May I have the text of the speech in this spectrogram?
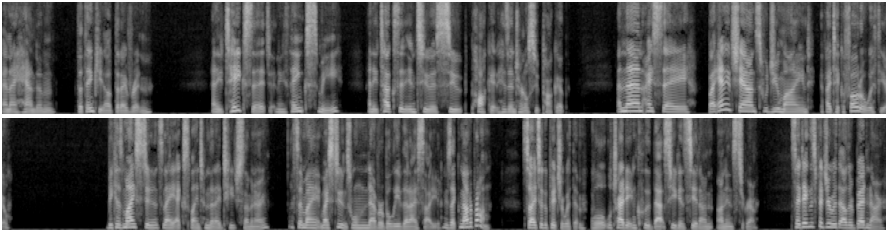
And I hand him the thank you note that I've written. And he takes it and he thanks me and he tucks it into his suit pocket, his internal suit pocket. And then I say, by any chance, would you mind if I take a photo with you? Because my students, and I explained to him that I teach seminary, I said, my, my students will never believe that I saw you. He's like, not a problem. So I took a picture with him. We'll, we'll try to include that so you can see it on, on Instagram. So I take this picture with Elder Bednar.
